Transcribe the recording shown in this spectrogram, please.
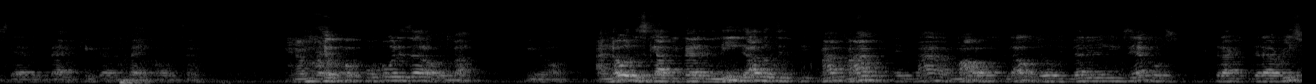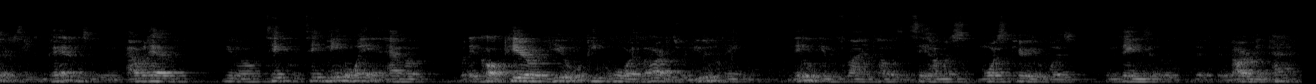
stabbed in the back, kicked out of the bank all the time. And I'm like, what is that all about? You know, I know this got to be better than these. I looked at my my my model that I would build would be better than the examples that I that I researched and compared them to. And I would have, you know, take take me away and have a what they call peer review, where people who are authorities review the thing, and they would give it flying colors and say how much more superior it was than things that, were, that, that had already been packed,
